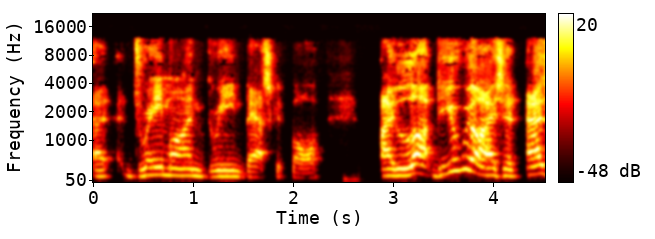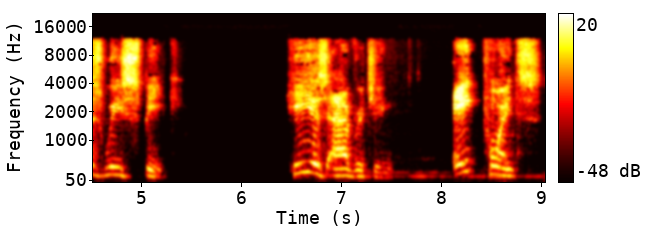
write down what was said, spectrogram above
uh, Draymond Green basketball. I love. Do you realize that as we speak, he is averaging eight points,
